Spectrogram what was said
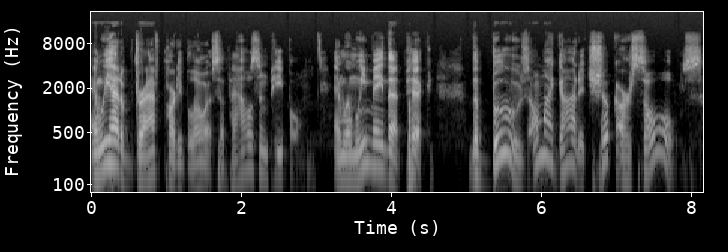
And we had a draft party below us, a thousand people. And when we made that pick, the boos, oh my God, it shook our souls.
